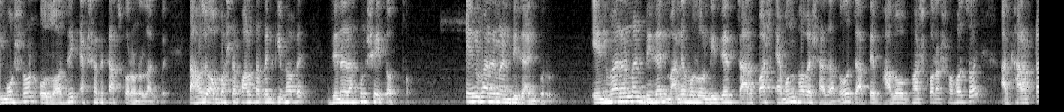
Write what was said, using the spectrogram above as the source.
ইমোশন ও লজিক একসাথে কাজ করানো লাগবে। তাহলে অভ্যাসটা পাল্টাবেন কীভাবে? জেনে রাখুন সেই তথ্য। এনভায়রনমেন্ট ডিজাইন করুন। এনভায়রনমেন্ট ডিজাইন মানে হলো নিজের চারপাশ এমনভাবে সাজানো যাতে ভালো অভ্যাস করা সহজ হয় আর খারাপটা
